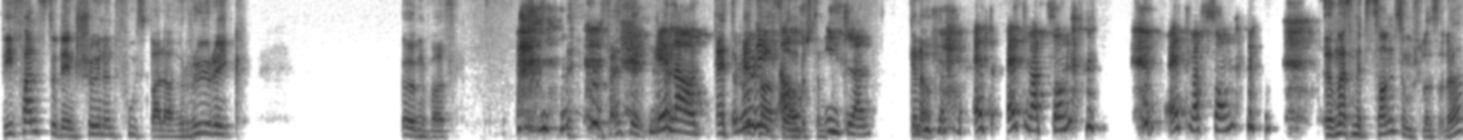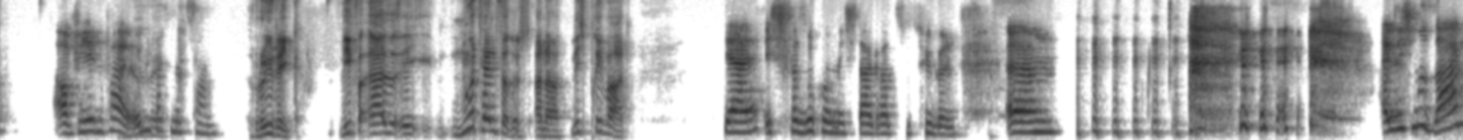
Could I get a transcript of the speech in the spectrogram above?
Wie fandst du den schönen Fußballer Rürik? Irgendwas. ich weiß nicht. Genau, Ed, Rürik aus bestimmt. Island. Genau. Ed, Edwardson. Edwardson. Irgendwas mit Son zum Schluss, oder? Auf jeden Fall, Rürik. irgendwas mit Son. Rürik. Wie, also, äh, nur tänzerisch, Anna, nicht privat. Ja, ich versuche mich da gerade zu zügeln. Ähm, also ich muss sagen,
